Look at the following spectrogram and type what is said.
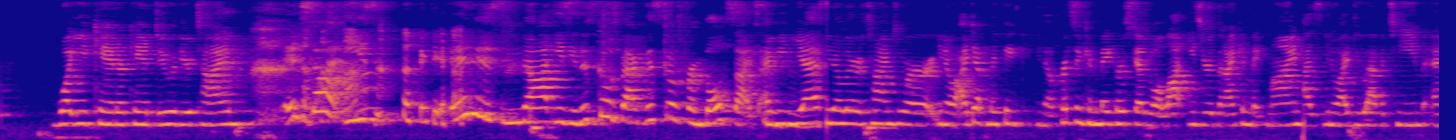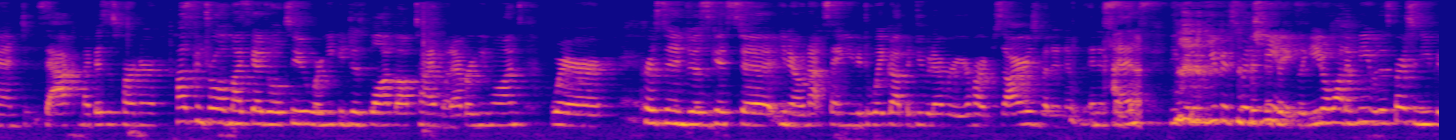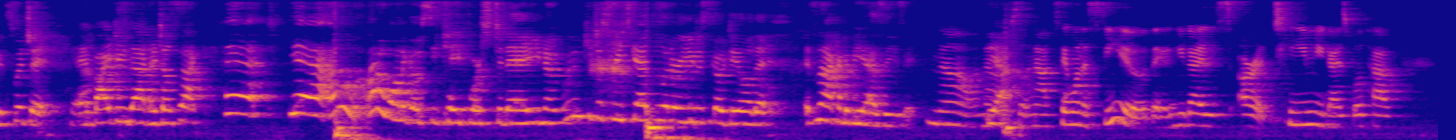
what you can or can't do with your time, it's not easy. yeah. It is not easy. This goes back, this goes from both sides. I mean, Mhm. yes, you know, there are times where, you know, I definitely think, you know, Kristen can make her schedule a lot easier than I can make mine. As, you know, I do have a team and Zach, my business partner, has control of my schedule too, where he can just block off time whenever he wants, where Kristen just gets to, you know, not saying you get to wake up and do whatever your heart desires, but in a, in a sense, you can you can switch meetings. Like you don't want to meet with this person, you can switch it. And if I do that, I tell Zach, eh, yeah, I don't, I don't want to go see Kforce today. You know, we can just reschedule it, or you just go deal with it. It's not going to be as easy. No, no, Yeah. absolutely not. Because they want to see you. They, you guys are a team. You guys both have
